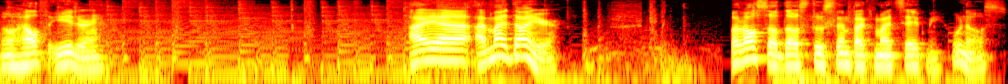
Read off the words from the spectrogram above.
No health either. I uh, I might die here. But also those two Stimpaks might save me. Who knows?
